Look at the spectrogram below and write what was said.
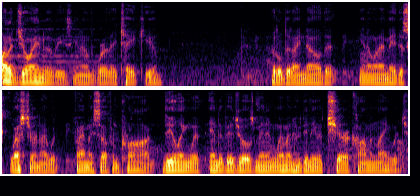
Lot of joy in movies, you know, where they take you. Little did I know that, you know, when I made this western, I would find myself in Prague, dealing with individuals, men and women, who didn't even share a common language.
